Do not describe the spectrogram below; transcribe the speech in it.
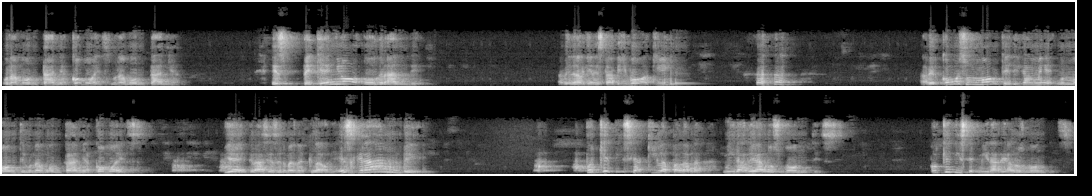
una montaña. ¿Cómo es una montaña? ¿Es pequeño o grande? A ver, ¿alguien está vivo aquí? A ver, ¿cómo es un monte? Díganme, un monte, una montaña, ¿cómo es? Bien, gracias hermana Claudia. Es grande. ¿Por qué dice aquí la palabra miraré a los montes? ¿Por qué dice miraré a los montes?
